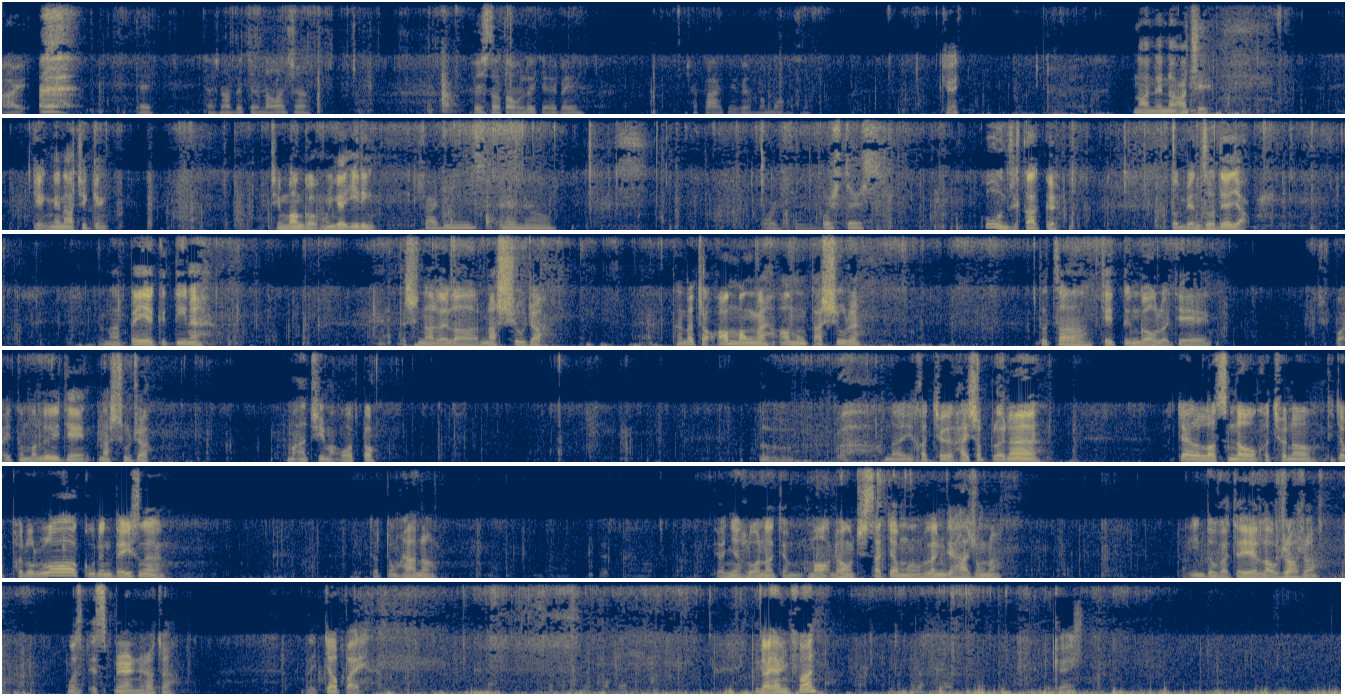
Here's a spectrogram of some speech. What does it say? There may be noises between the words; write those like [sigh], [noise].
Alright. [coughs] okay. Thầy nói biết chữ nó chưa? Biết sao tao mà lưới chạy biết. Chạy bài chạy biết nó mỏ. Okay. Nó nên nó chỉ. King nên nó chỉ king. Ting Mongo, we got eating. Sardines and um, Oysters. oysters. Ủa, gì cả cơ. Tôi biến rồi đấy ạ. Nó bây cái tí nè xin sao nó lại là nó siêu cho. Thằng đó cho áo mông á, áo mông ta siêu nữa Tôi cho cái từng gầu rồi chứ. Bỏ ít tôi mà lưỡi chứ, nó siêu cho. Mà chỉ mà ô tô. Này, khó chơi hai sập rồi nè. Chơi là lost snow, khó chơi nó thì cho phải lo cũng đến đấy nữa Cho trong hà nó. Cho nhà luôn nó cho mọ đâu, chỉ sát cho một lần cho hà trong nó. In đồ cả chơi lâu rồi rồi. What's experience rồi cho. Để cho bài. You guys having fun?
